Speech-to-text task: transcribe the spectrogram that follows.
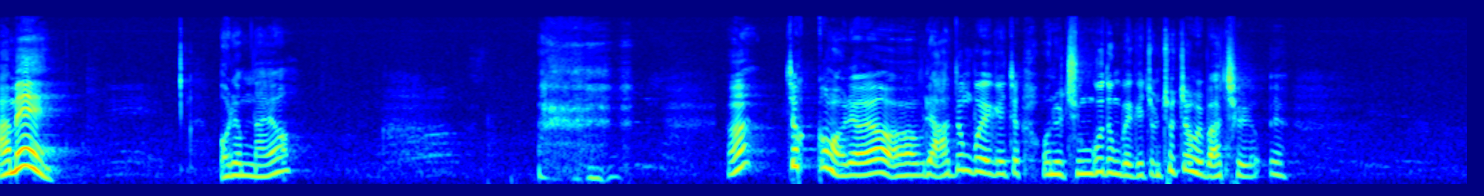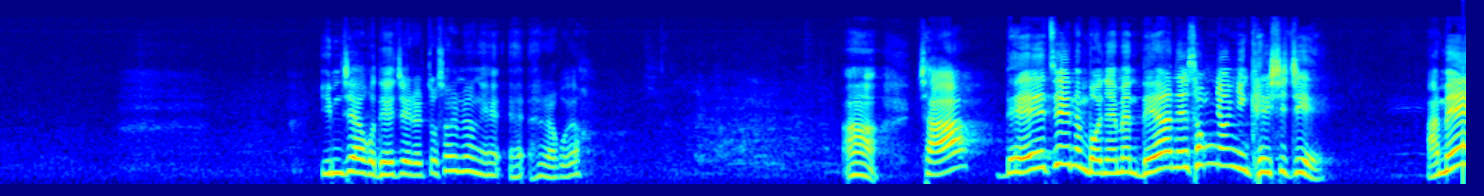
아멘. 어렵나요? 어? 조금 어려요. 어, 우리 아동부에게 좀, 오늘 중고등부에게 좀 초점을 맞추려. 예. 임재하고 내재를 또 설명해라고요? 아, 자, 내재는 뭐냐면 내 안에 성령님 계시지? 아멘?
